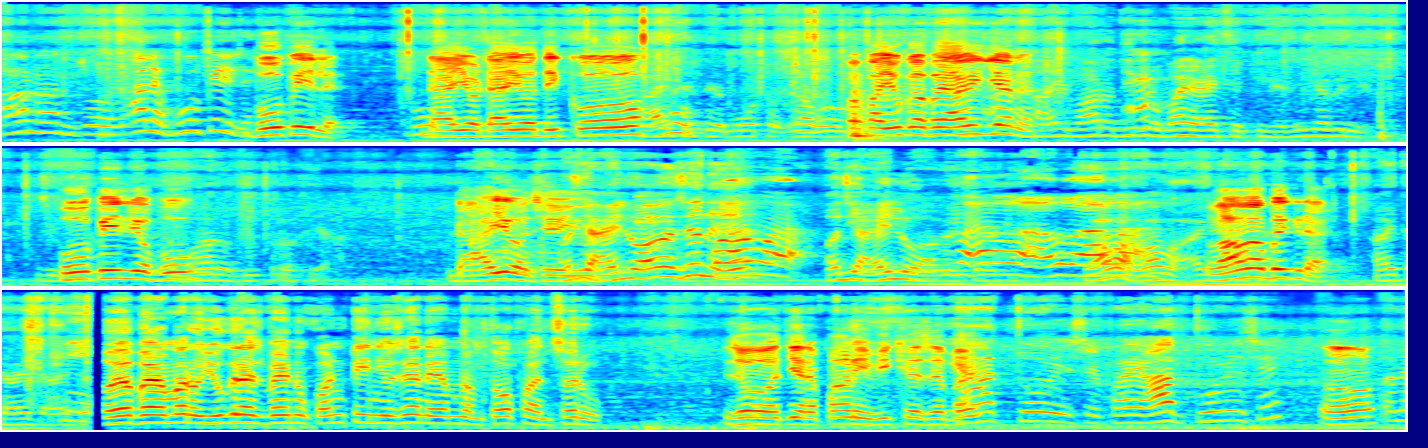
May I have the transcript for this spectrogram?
હા ના જો હાલે ભૂ પી લે. ભૂ પી લે. ડાયો ડાયો દીકો. પપ્પા યુગાભાઈ આવી ગયા ને? આ મારો દીકરો મારે ભૂ પી લ્યો ભૂ. મારો દીકરો છે આ. ડાયો છે હજી યુ. આવે છે ને હજી હાયલો આવે છે. વાવા વાવા વાવા બગડા હાય હાય હાય હવે ભાઈ અમારું યુગરાજભાઈ નું કન્ટિન્યુ છે ને એમનામ તોફાન શરૂ. જો અત્યારે પાણી વીખે છે ભાઈ. હાથ ધોવે છે ભાઈ હાથ ધોવે છે. અને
